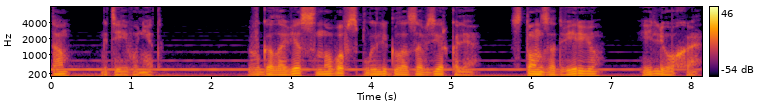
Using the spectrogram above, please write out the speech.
там, где его нет. В голове снова всплыли глаза в зеркале. Стон за дверью и Леха,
